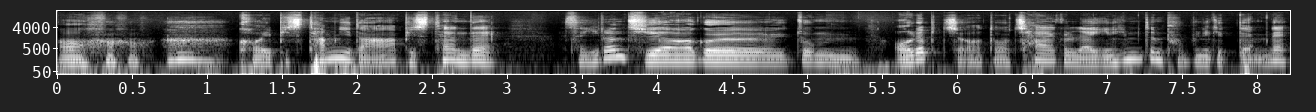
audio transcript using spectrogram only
어 거의 비슷합니다. 비슷한데 그래서 이런 지역을 좀 어렵죠. 또 차익을 내긴 힘든 부분이기 때문에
